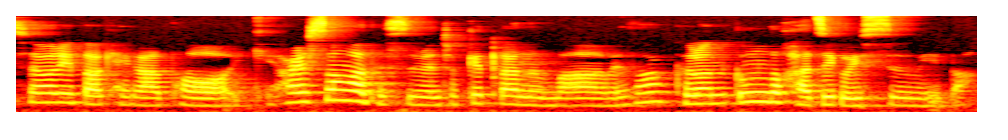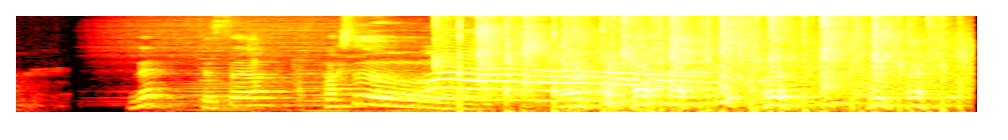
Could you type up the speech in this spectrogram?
치어리더 개가 더 이렇게 활성화됐으면 좋겠다는 마음에서 그런 꿈도 가지고 있습니다. 네, 됐어요. 박수! 와!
